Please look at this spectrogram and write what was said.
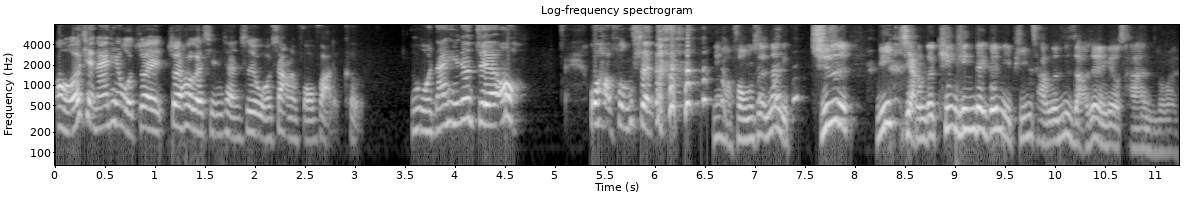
哦，而且那一天我最最后的行程是我上了佛法的课，我那天就觉得哦，我好丰盛。你好丰盛，那你其实你讲的 King King Day 跟你平常的日子好像也没有差很多欸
